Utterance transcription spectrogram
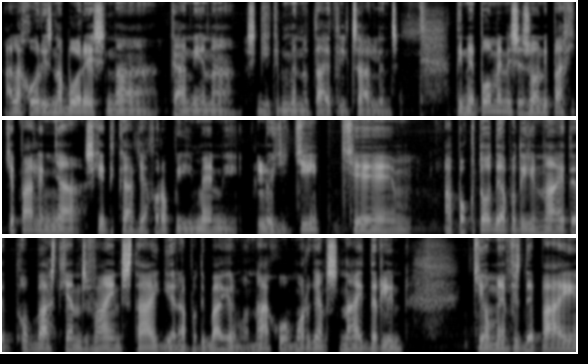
αλλά χωρίς να μπορέσει να κάνει ένα συγκεκριμένο title challenge. Την επόμενη σεζόν υπάρχει και πάλι μια σχετικά διαφοροποιημένη λογική και αποκτώνται από τη United ο Bastian Schweinsteiger από την Bayern Μονάχου, ο Morgan Schneiderlin και ο Memphis Depay,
